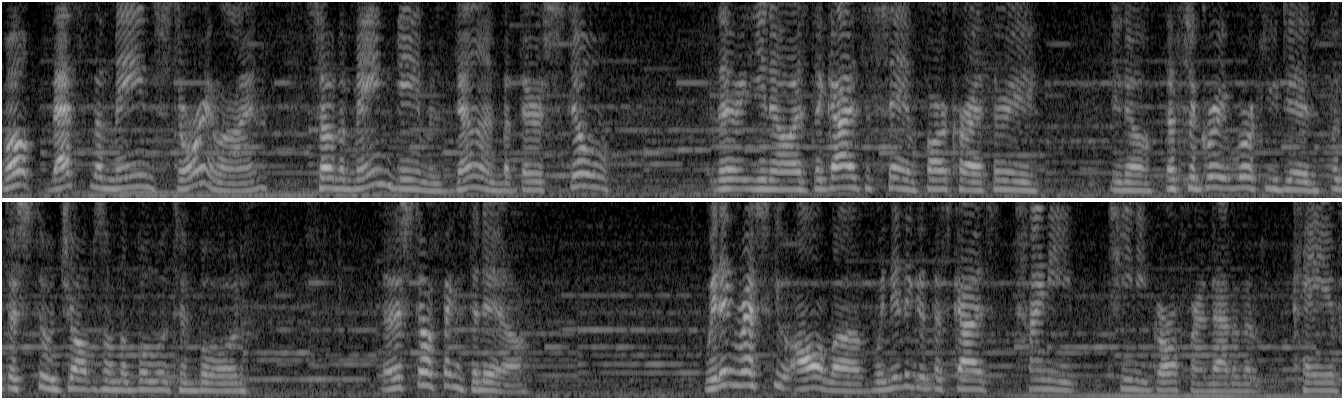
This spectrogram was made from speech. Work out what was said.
Well, that's the main storyline. So the main game is done, but there's still... There, you know, as the guys are saying Far Cry 3, you know, that's a great work you did, but there's still jobs on the bulletin board. There's still things to do. We didn't rescue all love. We need to get this guy's tiny, teeny girlfriend out of the cave.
